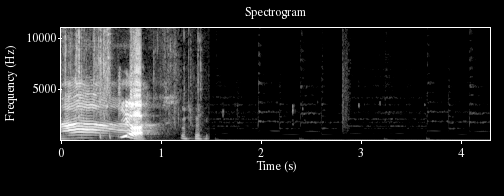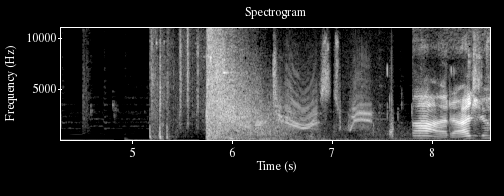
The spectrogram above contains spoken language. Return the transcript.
Ah. Aqui, ó. Caralho.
